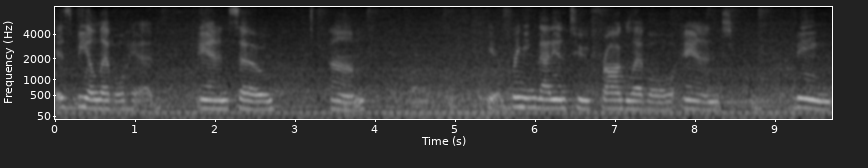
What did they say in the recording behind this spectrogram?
is be a level head. And so, um, you know, bringing that into frog level and being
